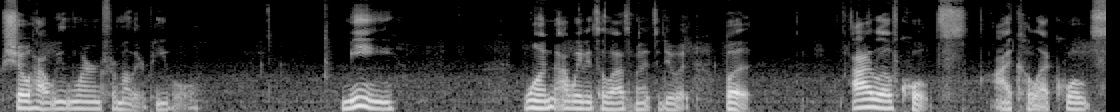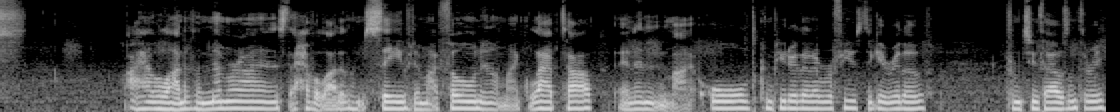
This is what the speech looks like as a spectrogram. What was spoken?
show how we learned from other people. Me, one, I waited till last minute to do it, but I love quotes. I collect quotes I have a lot of them memorized. I have a lot of them saved in my phone and on my laptop and in my old computer that I refuse to get rid of from 2003.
